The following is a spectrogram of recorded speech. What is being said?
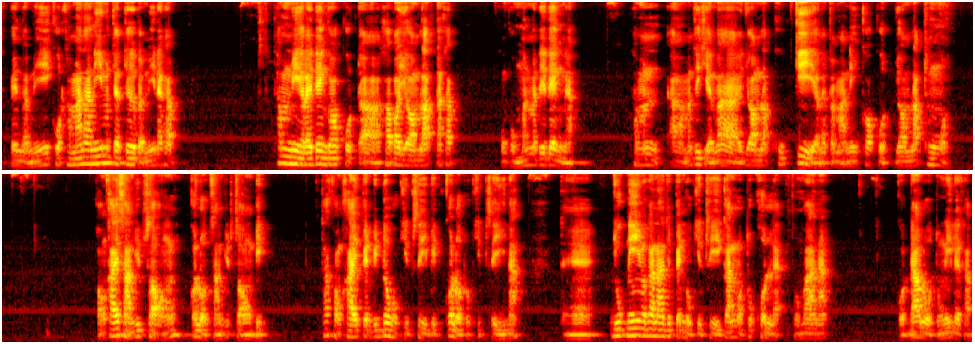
จะเป็นแบบนี้กดคำว่าหน้านี้มันจะเจอแบบนี้นะครับ ถ้ามันมีอะไรเด้งก็กดเข้าไปยอมรับนะครับของผมมันไม่ได้เด้งนะถ้ามันอ่ามันจะเขียนว่ายอมรับคุกกี้อะไรประมาณนี้ก็กดยอมรับทั้งหมด ของใคร 32 ก็โหลด 32 บิต ถ้าของใครเป็น Windows 64 บิตก็โหลด 64 นะ แต่ยุคนี้มันก็น่าจะเป็น 64 กันหมดทุกคนแหละ ผมว่านะ ดดาวน์โหลดตรงนี้เลยครับ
